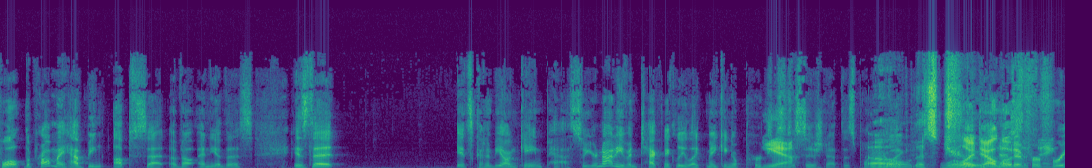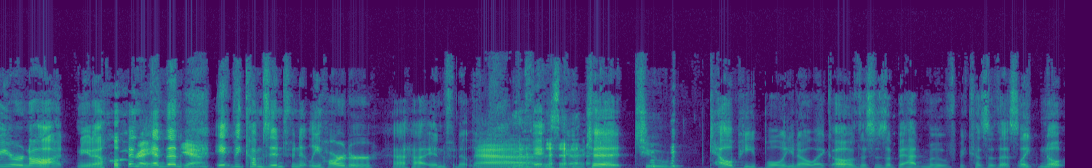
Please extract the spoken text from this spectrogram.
well, the problem I have being upset about any of this is that it's going to be on Game Pass, so you're not even technically like making a purchase Yeah. decision at this point. You're Oh, like, that's will I true. download That's it for thing. free or not? You know, and, Right, and then yeah. it becomes infinitely harder, infinitely, Ah, it- to to tell people, you know, like, oh, this is a bad move because of this. Like, no,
